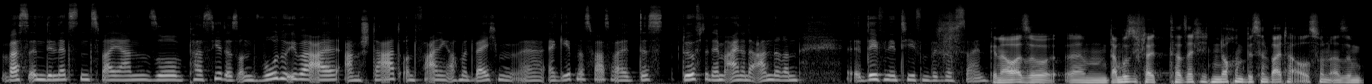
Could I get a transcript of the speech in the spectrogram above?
was in den letzten zwei Jahren so passiert ist und wo du überall am Start und vor allen Dingen auch mit welchem äh, Ergebnis warst, weil das dürfte dem einen oder anderen definitiv ein Begriff sein. Genau, also ähm, da muss ich vielleicht tatsächlich noch ein bisschen weiter ausholen. Also im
